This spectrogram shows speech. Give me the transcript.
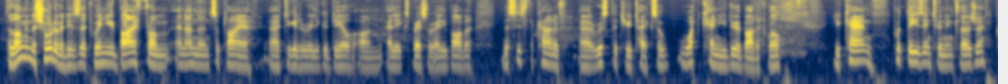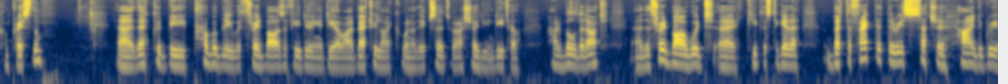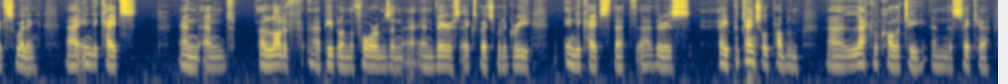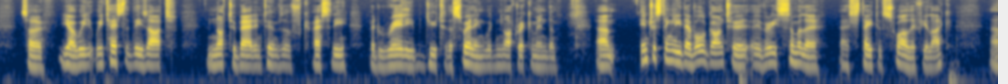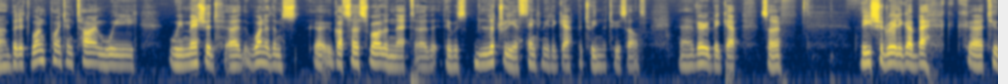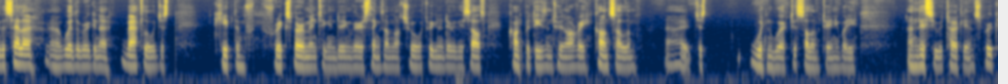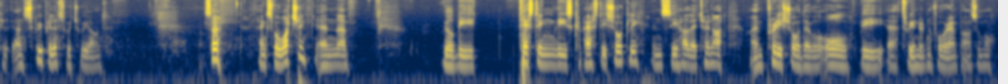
the long and the short of it is that when you buy from an unknown supplier uh, to get a really good deal on AliExpress or Alibaba this is the kind of uh, risk that you take. So what can you do about it? Well you can put these into an enclosure, compress them. Uh, that could be probably with thread bars if you're doing a DIY battery, like one of the episodes where I showed you in detail how to build it out. Uh, the thread bar would uh, keep this together, but the fact that there is such a high degree of swelling uh, indicates, and and a lot of uh, people on the forums and uh, and various experts would agree, indicates that there is a potential problem uh, lack of quality in the set here. So yeah, we, we tested these out, not too bad in terms of capacity, but really due to the swelling, would not recommend them. Um, interestingly, they've all gone to a, a very similar uh, state of swell, if you like. Uh, but at one point in time, we we measured uh, one of them uh, got so swollen that, uh, that, there was literally a centimeter gap between the two cells, a very big gap. So these should really go back uh, to the seller, uh, whether we're going to battle or just keep them for experimenting and doing various things. I'm not sure what we're going to do with these cells. Can't put these into an RV, can't sell them. Uh, it just wouldn't work to sell them to anybody unless you were totally unscrupul- unscrupulous, which we aren't. So, thanks for watching, and uh, we'll be testing these capacities shortly and see how they turn out. I'm pretty sure they will all be uh, 304 amp hours or more.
